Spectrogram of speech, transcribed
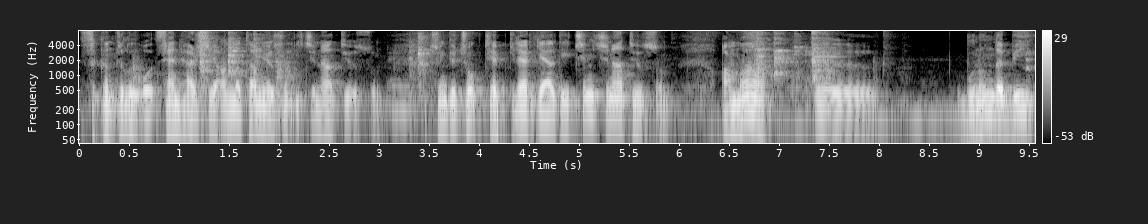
Sıkıntılı o. Sen her şeyi anlatamıyorsun, içine atıyorsun. Çünkü çok tepkiler geldiği için içine atıyorsun. Ama e, bunun da bir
